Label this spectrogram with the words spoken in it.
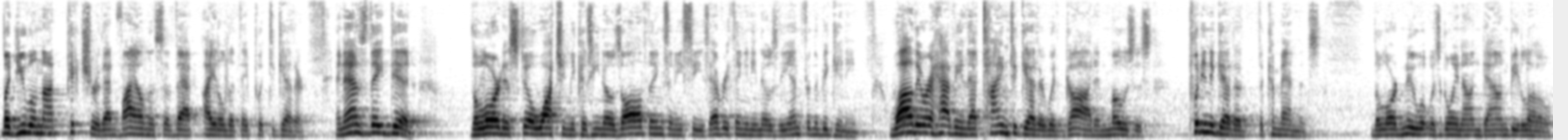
But you will not picture that vileness of that idol that they put together. And as they did, the Lord is still watching because He knows all things and He sees everything and He knows the end from the beginning. While they were having that time together with God and Moses, putting together the commandments, the Lord knew what was going on down below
